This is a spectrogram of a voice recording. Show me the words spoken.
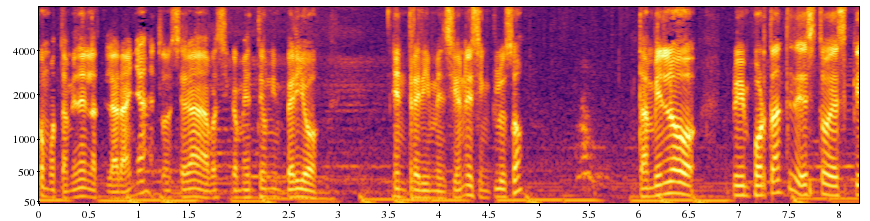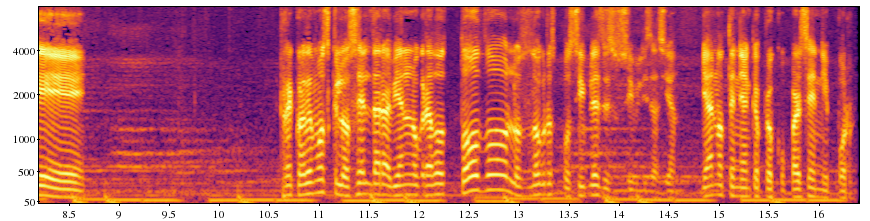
como también en la telaraña. Entonces era básicamente un imperio entre dimensiones incluso. También lo, lo importante de esto es que recordemos que los Eldar habían logrado todos los logros posibles de su civilización. Ya no tenían que preocuparse ni por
